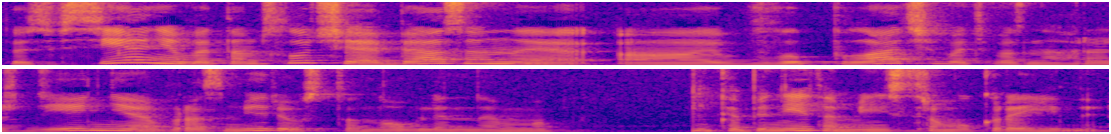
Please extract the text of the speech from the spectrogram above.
То есть все они в этом случае обязаны э, выплачивать вознаграждение в размере, установленном Кабинетом министром Украины.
